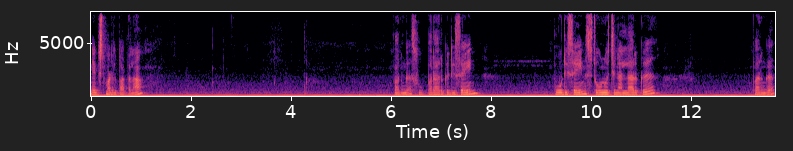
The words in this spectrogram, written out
நெக்ஸ்ட் மாடல் பார்க்கலாம். பாருங்கள் சூப்பராக இருக்குது டிசைன் பூ டிசைன் ஸ்டோன் வச்சு நல்லா இருக்குது பாருங்கள்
